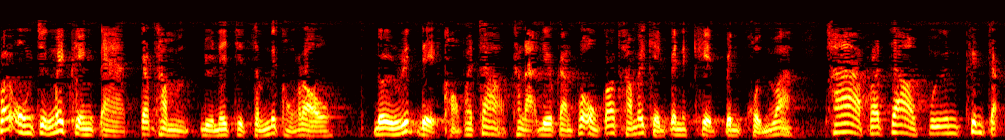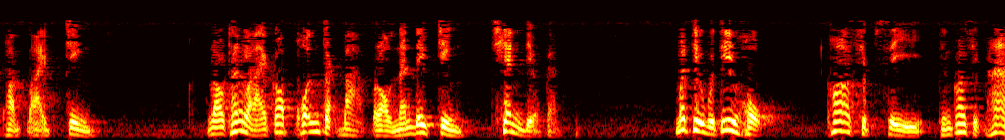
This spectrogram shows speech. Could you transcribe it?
พระองค์จึงไม่เพียงแต่กระทำอยู่ในจิตสำนึกของเรา โดยฤทธิเดชของพระเจ้า ขณะเดียวกันพระองค์ก็ทำให้เห็นเป็นเขตเป็นผลว่า ถ้าพระเจ้าฟื้นขึ้นจากความตายจริง เราทั้งหลายก็พ้นจากบาปเหล่านั้นได้จริง เช่นเดียวกัน มัทธิวบทที่หกข้อสิบสี่ถึงข้อสิบห้า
